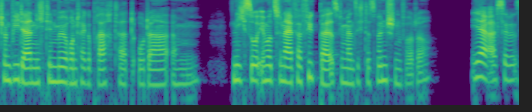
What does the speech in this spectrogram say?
schon wieder nicht den Müll runtergebracht hat oder ähm, nicht so emotional verfügbar ist, wie man sich das wünschen würde. Ja, absolut.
